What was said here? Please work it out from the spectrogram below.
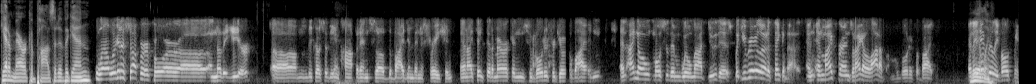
get America positive again? Well, we're going to suffer for uh, another year um, because of the incompetence of the Biden administration. And I think that Americans who voted for Joe Biden, and I know most of them will not do this, but you really ought to think about it. And, and my friends, and I got a lot of them who voted for Biden, And they didn't really vote me.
